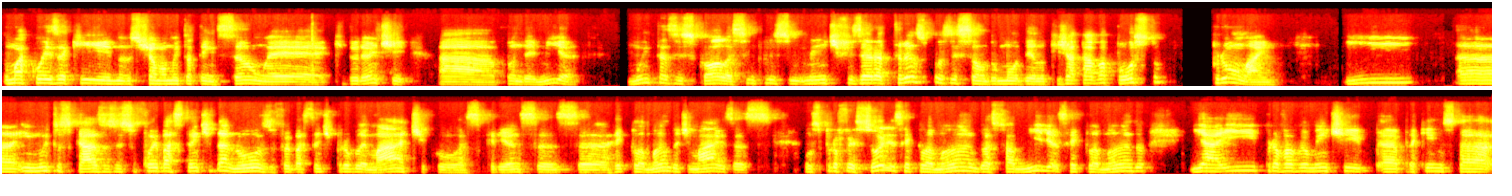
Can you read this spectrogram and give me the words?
uma coisa que nos chama muita atenção é que durante a pandemia, muitas escolas simplesmente fizeram a transposição do modelo que já estava posto para o online. E, uh, em muitos casos, isso foi bastante danoso, foi bastante problemático, as crianças uh, reclamando demais, as, os professores reclamando, as famílias reclamando, e aí, provavelmente, uh, para quem está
